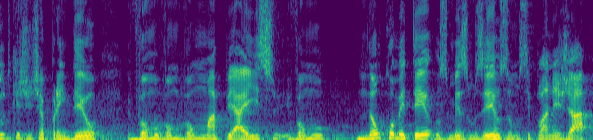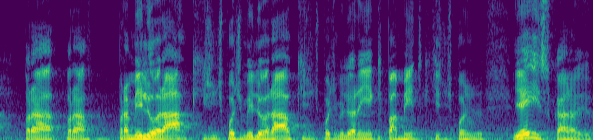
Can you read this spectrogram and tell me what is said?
tudo que a gente aprendeu, vamos, vamos, vamos mapear isso e vamos não cometer os mesmos erros, vamos se planejar para melhorar, o que a gente pode melhorar, o que a gente pode melhorar em equipamento, o que a gente pode... E é isso, cara.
